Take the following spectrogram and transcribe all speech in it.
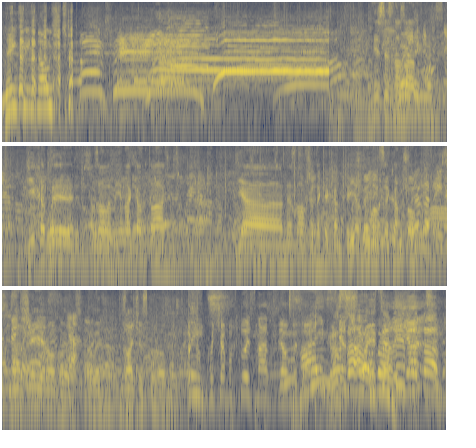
Linking those Місяць назад їхати, казали мені на контакт. Я не знав, що таке канти. Я думав, це кантом на шиї роблять, коли зачіску роблять. Хоча б хтось з нас взяв медаль. Красава, і це ти, братан!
